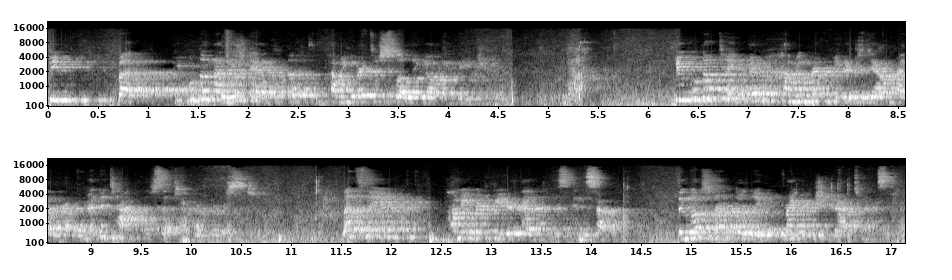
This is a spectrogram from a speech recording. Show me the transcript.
Pe- But people don't understand that the hummingbirds are slowly going endangered. People don't take their hummingbird feeders down by the recommended time of September 1st. Let's say your hummingbird feeder empties in December. Then they'll start their late migration back to Mexico.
